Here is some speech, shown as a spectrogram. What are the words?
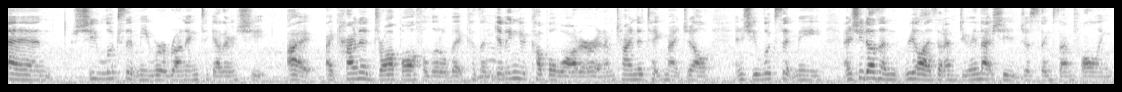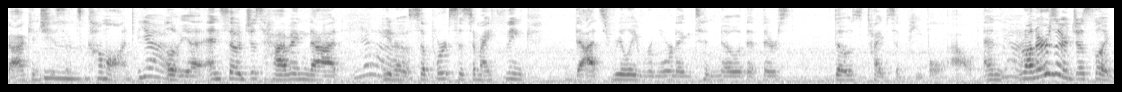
And she looks at me we're running together and she i i kind of drop off a little bit because i'm getting a cup of water and i'm trying to take my gel and she looks at me and she doesn't realize that i'm doing that she just thinks i'm falling back and she says Mm. come on Yeah. olivia and so just having that you know support system i think that's really rewarding to know that there's those types of people out and Yeah. runners are just like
